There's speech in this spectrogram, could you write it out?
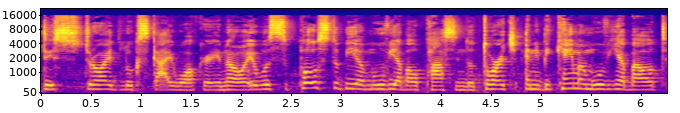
destroyed Luke Skywalker you know. It was supposed to be a movie about passing the torch and it became a movie about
